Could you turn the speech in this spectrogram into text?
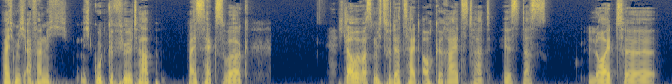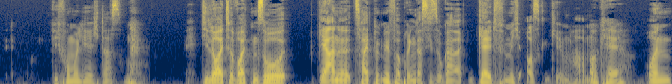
weil ich mich einfach nicht, nicht gut gefühlt habe bei Sexwork. Ich glaube, was mich zu der Zeit auch gereizt hat, ist, dass Leute wie formuliere ich das? Die Leute wollten so gerne Zeit mit mir verbringen, dass sie sogar Geld für mich ausgegeben haben. Okay. Und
